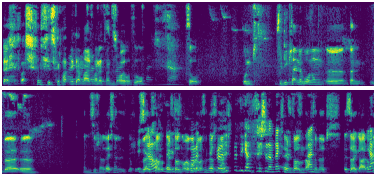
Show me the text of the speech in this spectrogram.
Äh, Quatsch, 45 Quadratmeter mal 320 Euro. So. So. Und für die kleine Wohnung äh, dann über äh, kann ich so schnell rechnen? Ich glaube, über 11.000 11 Euro oder was sind das? Ich, ne? ich bin die ganze Zeit schon am Rechnen. 11.800, ist ja egal. Ja,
